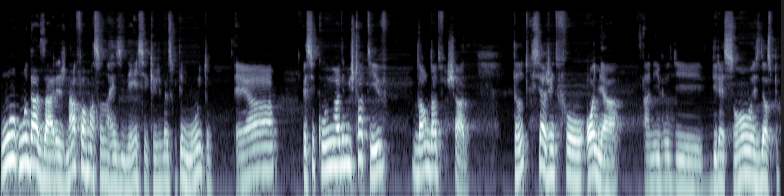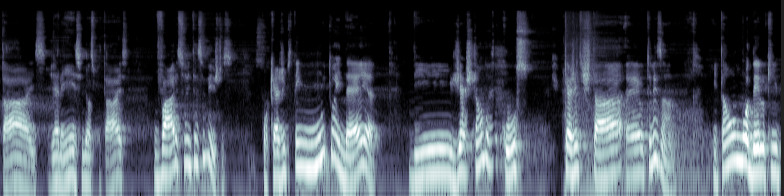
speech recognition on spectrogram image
uma, das áreas na formação na residência que a gente vai discutir muito é a, esse cunho administrativo da unidade fechada. Tanto que se a gente for olhar a nível de direções de hospitais, gerência de hospitais, vários são intensivistas. Porque a gente tem muito a ideia de gestão do recurso que a gente está é, utilizando. Então, um modelo que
